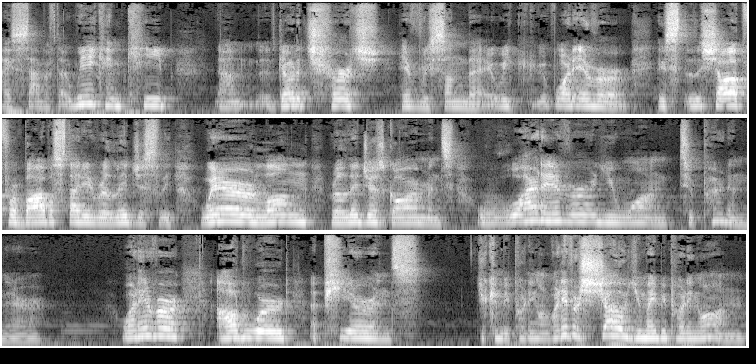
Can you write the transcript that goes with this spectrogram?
a Sabbath day, we can keep um, go to church every Sunday, we whatever, show up for Bible study religiously, wear long religious garments, whatever you want to put in there. Whatever outward appearance you can be putting on, whatever show you may be putting on,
